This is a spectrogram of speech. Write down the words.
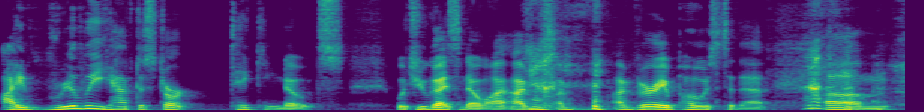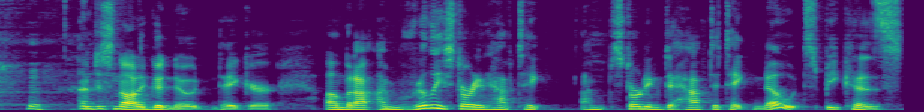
I really have to start taking notes, which you guys know I, I'm, I'm I'm very opposed to that. Um, I'm just not a good note taker. Um, but I, I'm really starting to have to take I'm starting to have to take notes because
